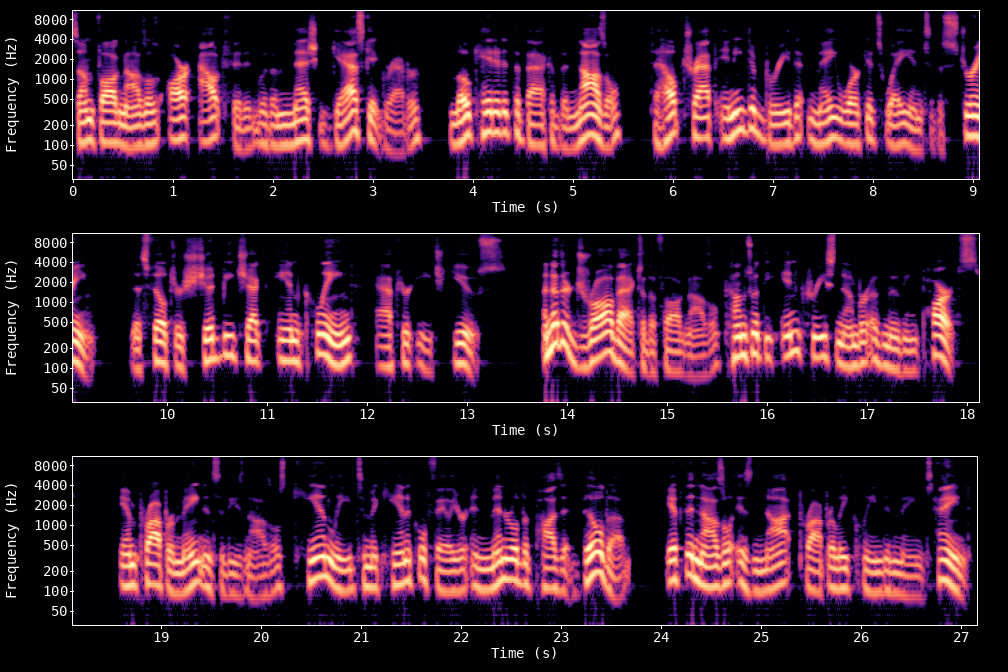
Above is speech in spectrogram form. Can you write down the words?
Some fog nozzles are outfitted with a mesh gasket grabber located at the back of the nozzle to help trap any debris that may work its way into the stream. This filter should be checked and cleaned after each use. Another drawback to the fog nozzle comes with the increased number of moving parts. Improper maintenance of these nozzles can lead to mechanical failure and mineral deposit buildup if the nozzle is not properly cleaned and maintained.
